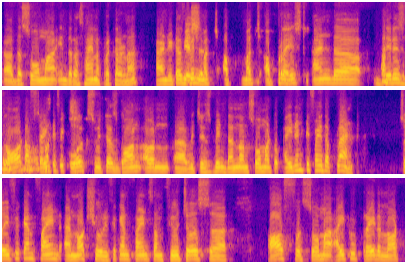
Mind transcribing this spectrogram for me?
uh, the Soma in the Rasayana Prakarana, and it has Yes, been sir. much up, much uprised. And uh, there is lot of scientific works which has gone on, uh, which has been done on Soma to identify the plant. So if you can find, I'm not sure if you can find some futures uh, of Soma. I too tried a lot.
